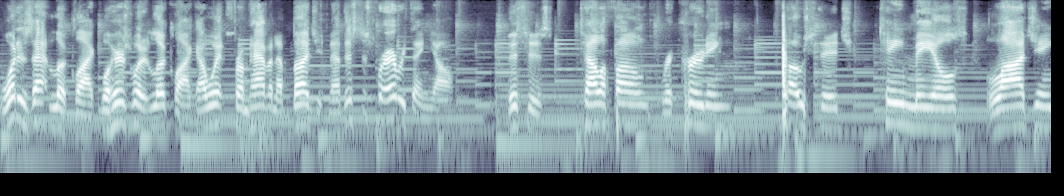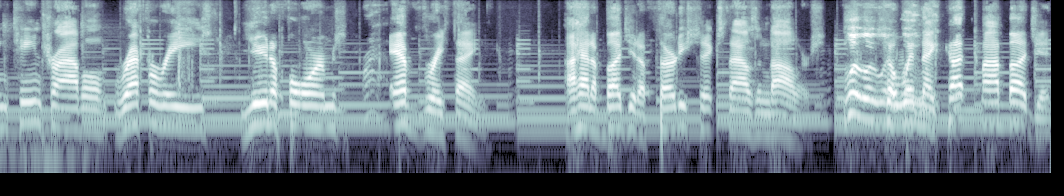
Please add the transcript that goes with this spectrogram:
what does that look like? Well, here's what it looked like. I went from having a budget. Now this is for everything, y'all. This is telephone, recruiting, postage, team meals, lodging, team travel, referees, uniforms, everything. I had a budget of thirty-six thousand dollars. So when they cut my budget,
